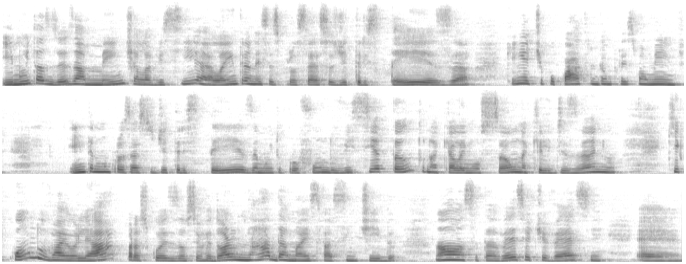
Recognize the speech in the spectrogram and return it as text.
E muitas vezes a mente ela vicia, ela entra nesses processos de tristeza. Quem é tipo 4, então, principalmente, entra num processo de tristeza muito profundo, vicia tanto naquela emoção, naquele desânimo, que quando vai olhar para as coisas ao seu redor, nada mais faz sentido. Nossa, talvez se eu tivesse é,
